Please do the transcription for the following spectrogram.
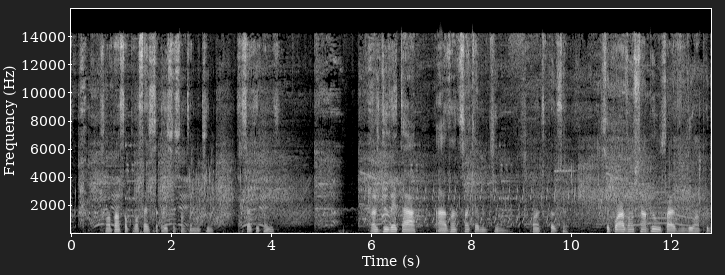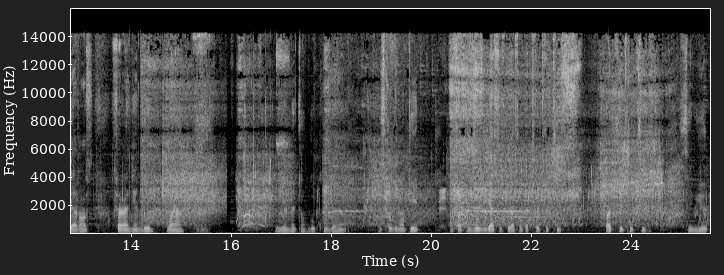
On va pas pouvoir faire les 60 ultime. C'est ça qui est pas ouf. Là je devais être à, à 25 ultime. Je crois un truc comme ça. C'est pour avancer un peu ou faire la vidéo un peu d'avance. Faire la Nendo. Voilà. Je vais le mettre en Goku. Voilà. Il sera augmenté. Enfin, plus de dégâts, c'est que là, faut pas trop petit. Pas trop petit. C'est mieux.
